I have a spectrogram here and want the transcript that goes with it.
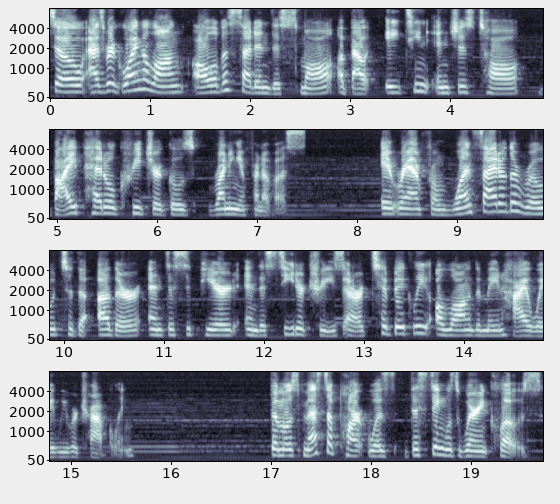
So, as we're going along, all of a sudden, this small, about 18 inches tall, bipedal creature goes running in front of us. It ran from one side of the road to the other and disappeared in the cedar trees that are typically along the main highway we were traveling. The most messed up part was this thing was wearing clothes.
